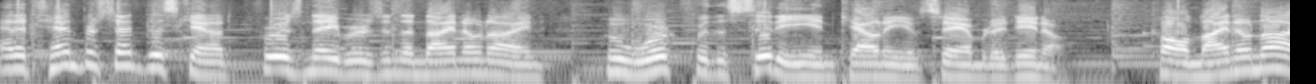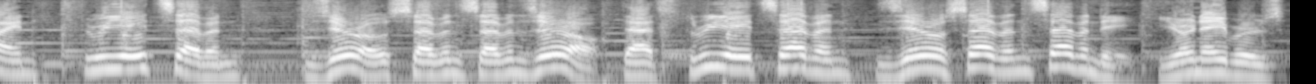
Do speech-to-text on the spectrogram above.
and a 10% discount for his neighbors in the 909 who work for the city and county of San Bernardino. Call 909 387 0770. That's 387 0770. Your neighbors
